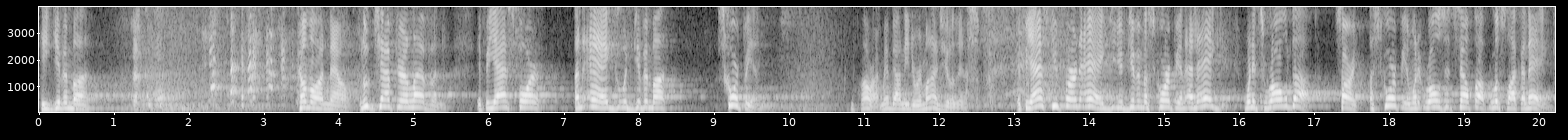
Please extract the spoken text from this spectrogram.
He'd give him a. Come on now. Luke chapter 11. If he asked for an egg, would give him a scorpion. All right, maybe I need to remind you of this. If he asked you for an egg, you'd give him a scorpion. An egg, when it's rolled up, sorry, a scorpion, when it rolls itself up, looks like an egg.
